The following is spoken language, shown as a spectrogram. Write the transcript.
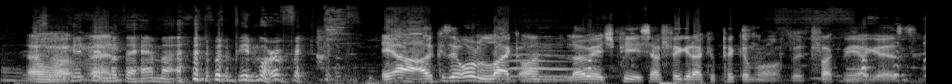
You should Oh, have hit man. them with a hammer. it would have been more effective. Yeah, because they're all like on low HP, so I figured I could pick them off, but fuck me, I guess.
